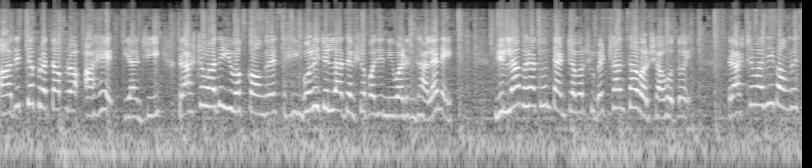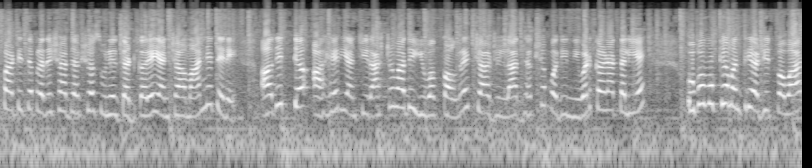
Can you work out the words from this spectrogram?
आदित्य प्रतापराव आहेत यांची राष्ट्रवादी युवक काँग्रेस हिंगोली जिल्हाध्यक्षपदी निवड झाल्याने जिल्हाभरातून त्यांच्यावर शुभेच्छांचा वर्षाव होतोय. राष्ट्रवादी काँग्रेस पार्टीचे प्रदेशाध्यक्ष सुनील तटकरे यांच्या मान्यतेने आदित्य आहेर यांची राष्ट्रवादी युवक काँग्रेसच्या जिल्हाध्यक्षपदी निवड करण्यात आली आहे. उपमुख्यमंत्री अजित पवार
